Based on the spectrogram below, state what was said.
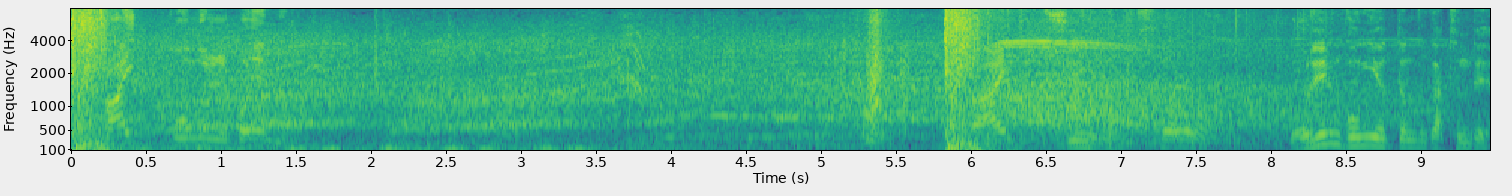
스트라이크 공을 보냅니다. 스트라이크 스윙이 너무 커요. 노리는 공이었던 것 같은데요.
